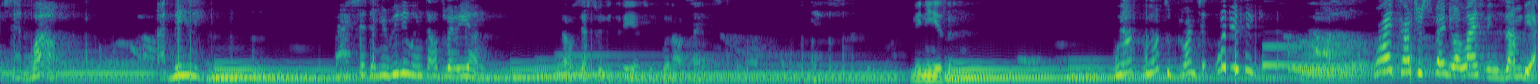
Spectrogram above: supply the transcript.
I said, Wow, amazing. And I said, Then you really went out very young. I, said, I was just 23 years old when I was sent. Yes. Many years ago. We have, we have to plant it. What do you think? Why can't you spend your life in Zambia?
